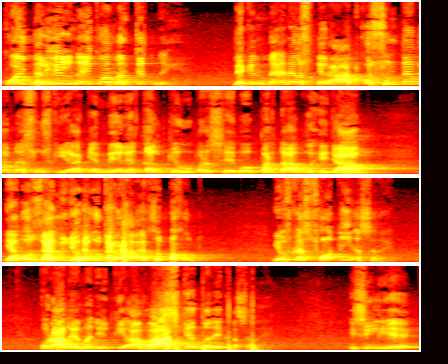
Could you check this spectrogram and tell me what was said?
کوئی دلیل نہیں، کوئی منطق نہیں۔ لیکن میں نے اس قرآد کو سنتے ہوئے محسوس کیا کہ میرے قلب کے اوپر سے وہ پردہ، وہ حجاب یا وہ زنگ جو ہے، اتر رہا ہے خود بخود۔ یہ اس کا صوتی اثر ہے۔ قرآن مجید کی آواز کے اندر ایک اثر ہے۔ اسی لیے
